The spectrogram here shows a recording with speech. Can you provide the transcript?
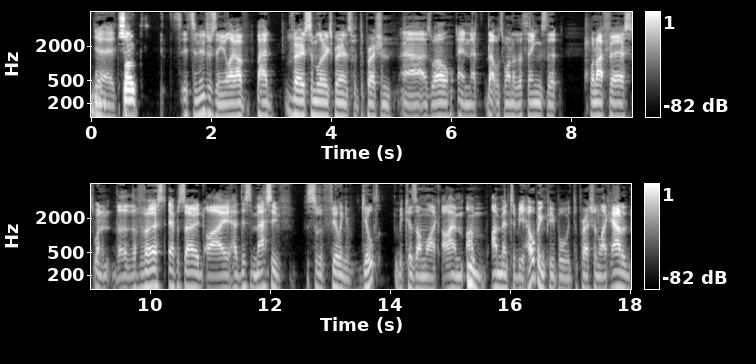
Yeah. So it's it's an interesting. Like I've had very similar experience with depression uh, as well, and that that was one of the things that when I first when the the first episode, I had this massive sort of feeling of guilt because I'm like I'm mm. I'm I'm meant to be helping people with depression. Like how did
